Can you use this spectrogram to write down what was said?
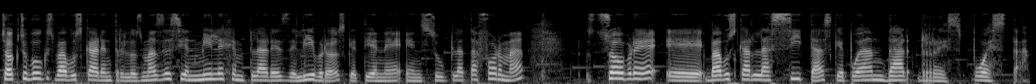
Talk to Books va a buscar entre los más de 100.000 ejemplares de libros que tiene en su plataforma sobre, eh, va a buscar las citas que puedan dar respuesta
